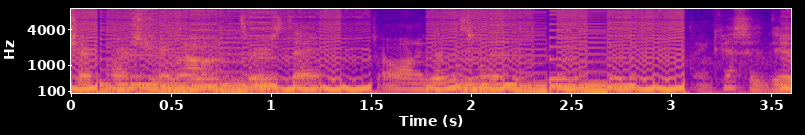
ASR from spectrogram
check my stream out on Thursday. Do I want to go this way? I guess I do.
